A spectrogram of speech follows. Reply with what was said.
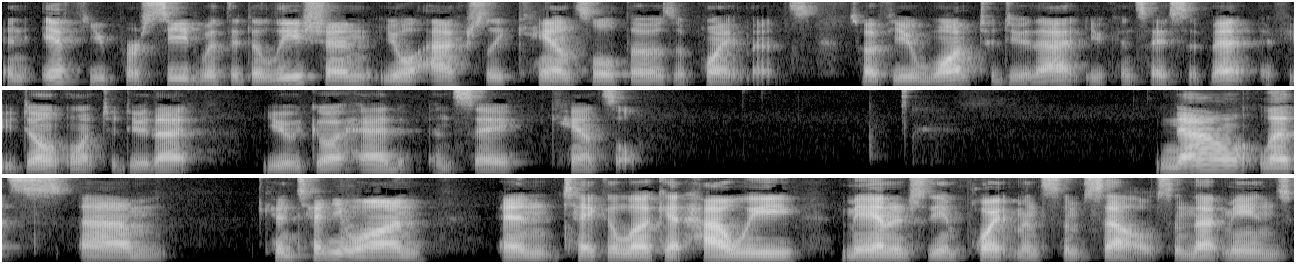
and if you proceed with the deletion, you'll actually cancel those appointments. So if you want to do that, you can say submit. If you don't want to do that, you would go ahead and say cancel. Now let's um, continue on and take a look at how we manage the appointments themselves. And that means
